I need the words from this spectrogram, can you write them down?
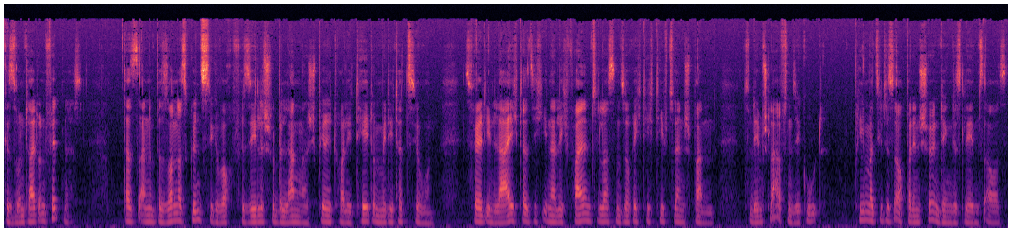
Gesundheit und Fitness. Das ist eine besonders günstige Woche für seelische Belange, Spiritualität und Meditation. Es fällt ihnen leichter, sich innerlich fallen zu lassen, so richtig tief zu entspannen. Zudem schlafen sie gut. Prima sieht es auch bei den schönen Dingen des Lebens aus.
